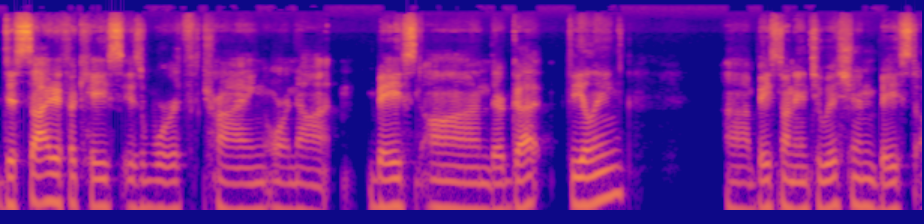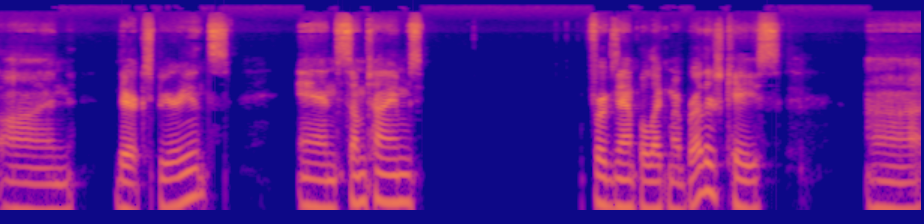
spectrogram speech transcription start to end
decide if a case is worth trying or not based on their gut feeling, uh, based on intuition, based on their experience. And sometimes, for example, like my brother's case, uh,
